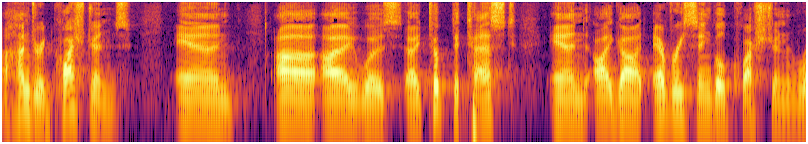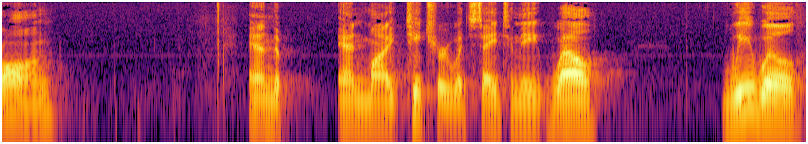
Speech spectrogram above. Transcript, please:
a hundred questions, and uh, I was I took the test and I got every single question wrong, and the and my teacher would say to me, "Well, we will."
